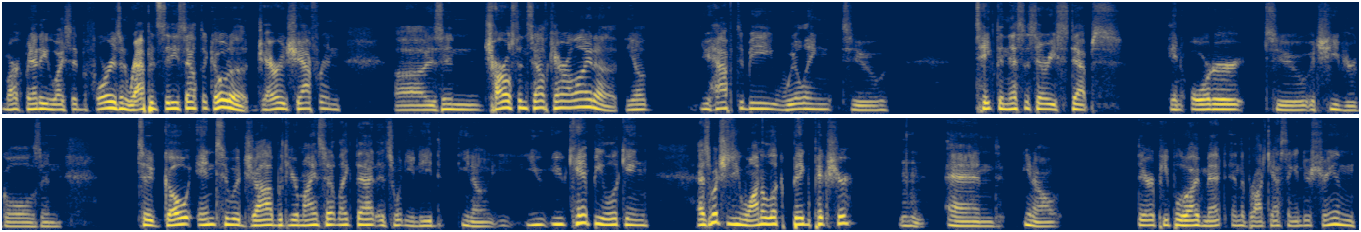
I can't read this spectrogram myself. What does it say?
Mark Maddy, who I said before, is in Rapid City, South Dakota. Jared Shaffrin uh, is in Charleston, South Carolina. You know, you have to be willing to take the necessary steps in order to achieve your goals and to go into a job with your mindset like that it's what you need you know you you can't be looking as much as you want to look big picture Mhm. and you know there are people who i've met in the broadcasting industry and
